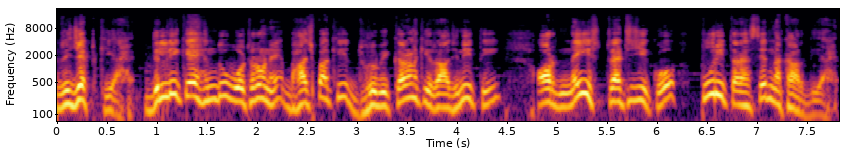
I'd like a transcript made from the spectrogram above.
रिजेक्ट किया है। दिल्ली के हिंदू वोटरों ने भाजपा की ध्रुवीकरण की राजनीति और नई स्ट्रेटजी को पूरी तरह से नकार दिया है।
